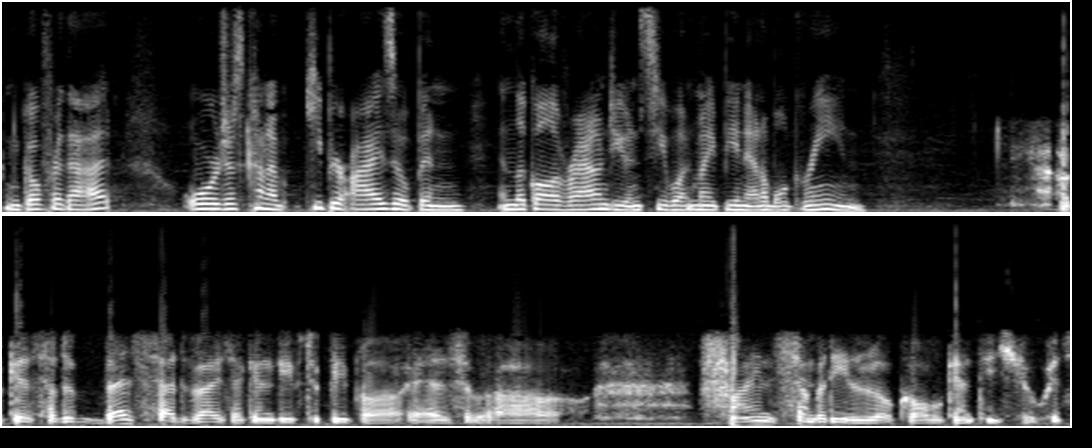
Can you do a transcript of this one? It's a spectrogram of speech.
and go for that, or just kind of keep your eyes open and look all around you and see what might be an edible green? Okay, so the best advice I can give to people is uh, find somebody local who can teach you. It's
